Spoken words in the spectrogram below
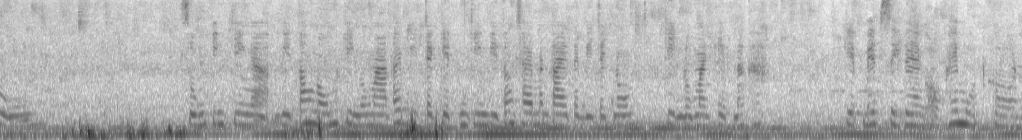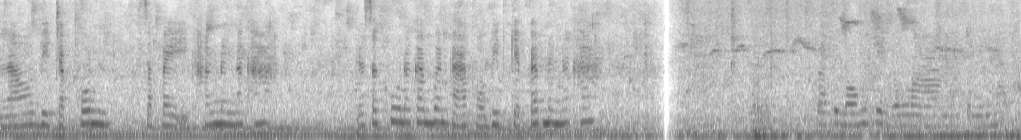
สูง สูงจริง ๆ อะ บีต้องโน้มกิ่งลงมา ถ้าบีจะเก็บจริงๆ บีต้องใช้บันไดแต่บีจะโน้มกิ่งลงมาเก็บนะคะ เก็บเม็ดสีแดงออกให้หมดก่อนแล้วบีจะพ่นสเปรย์อีกครั้งหนึ่งนะคะ เดี๋ยวสักครู่นะคะเพื่อนขาขอบีเก็บแป๊บหนึ่งนะคะเราจะโน้มกิ่งลงมาตรงนี้นะคะ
